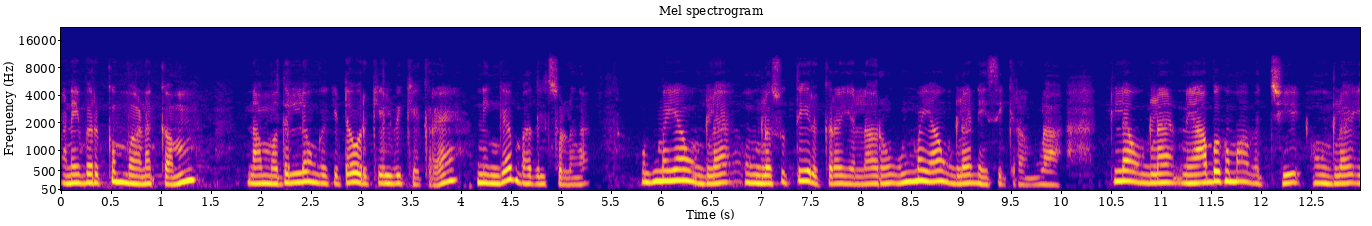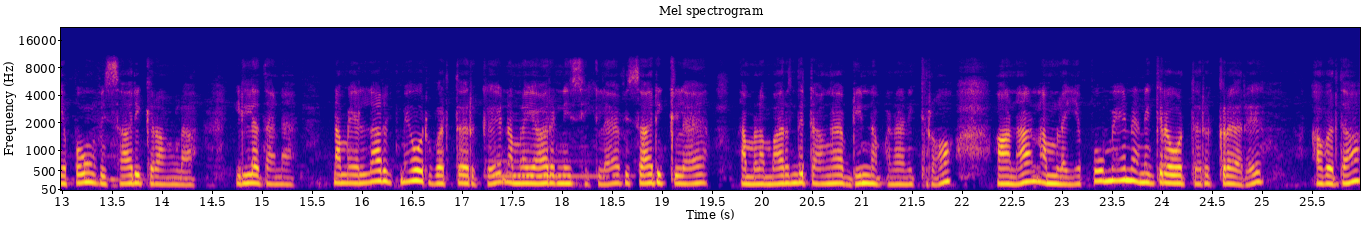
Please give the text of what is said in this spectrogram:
அனைவருக்கும் வணக்கம். நான் முதல்ல உங்ககிட்ட ஒரு கேள்வி கேட்குறேன் நீங்கள் பதில் சொல்லுங்கள் உண்மையாக உங்களை உங்களை சுற்றி இருக்கிற எல்லாரும் உண்மையாக உங்களை நேசிக்கிறாங்களா? இல்லை உங்களை ஞாபகமாக வச்சு உங்களை எப்பவும் விசாரிக்கிறாங்களா? இல்லை தானே. நம்ம எல்லாருக்குமே ஒரு வருத்தம் இருக்குது நம்மளை யாரும் நேசிக்கல விசாரிக்கல. நம்மளை மறந்துட்டாங்க அப்படின்னு நம்ம நினைக்கிறோம். ஆனால் நம்மளை எப்போவுமே நினைக்கிற ஒருத்தர் இருக்கிறாரு. அவர் தான்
